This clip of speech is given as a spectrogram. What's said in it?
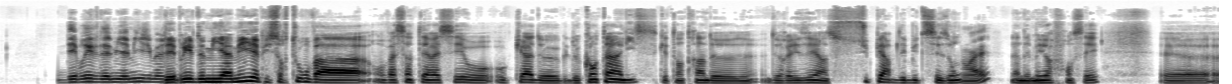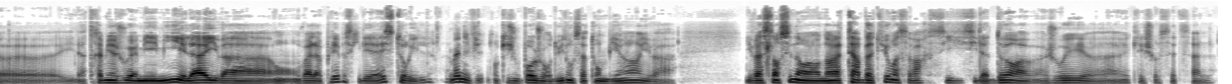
débrief de Miami, j'imagine. Débrief de Miami, et puis surtout, on va, on va s'intéresser au, au cas de, de Quentin Alice, qui est en train de, de réaliser un superbe début de saison, Ouais. l'un des meilleurs Français. Euh, il a très bien joué à Miami, et là, il va, on va l'appeler parce qu'il est à Estoril. Magnifique. Donc, il joue pas aujourd'hui, donc ça tombe bien. Il va, il va se lancer dans, dans la terre battue. On va savoir si- s'il adore à- à jouer euh, avec les chaussettes sales.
